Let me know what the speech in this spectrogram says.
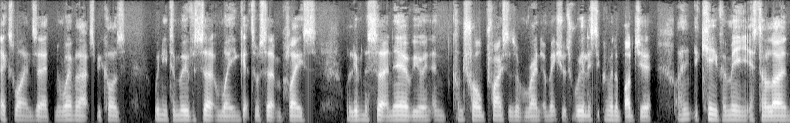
X, Y, and Z. And whether that's because we need to move a certain way and get to a certain place, or live in a certain area and, and control prices of rent and make sure it's realistic within a budget. I think the key for me is to learn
